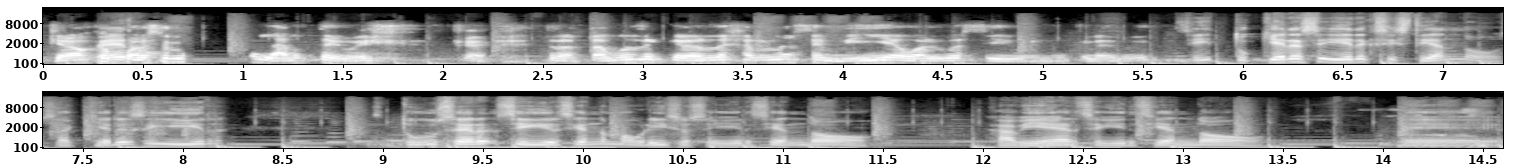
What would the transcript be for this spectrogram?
Creo que por eso me el arte, güey. Tratamos de querer dejar una semilla o algo así, güey, ¿no crees, güey? Sí, tú quieres seguir existiendo, o sea, quieres seguir, tú ser, seguir siendo Mauricio, seguir siendo Javier, seguir siendo eh,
